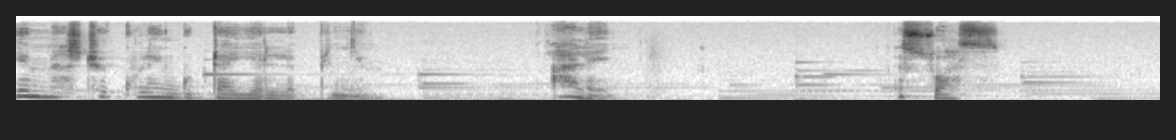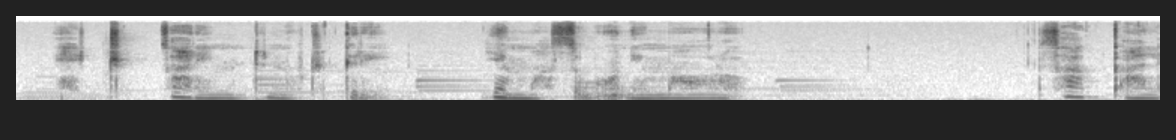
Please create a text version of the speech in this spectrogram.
የሚያስቸኩለኝ ጉዳይ የለብኝም አለኝ። እሷስ እጭ ዛሬ ምንድን ነው ችግሬ? የማስበውን የማወራው ሳቅ አለ።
